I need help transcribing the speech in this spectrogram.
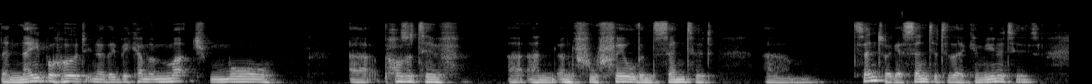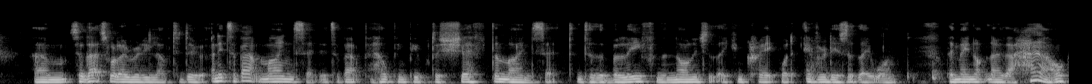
their neighborhood you know they become a much more uh, positive, uh, and and fulfilled and centered um, center i guess center to their communities um, so that's what I really love to do. And it's about mindset. It's about helping people to shift the mindset into the belief and the knowledge that they can create whatever it is that they want. They may not know the how,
